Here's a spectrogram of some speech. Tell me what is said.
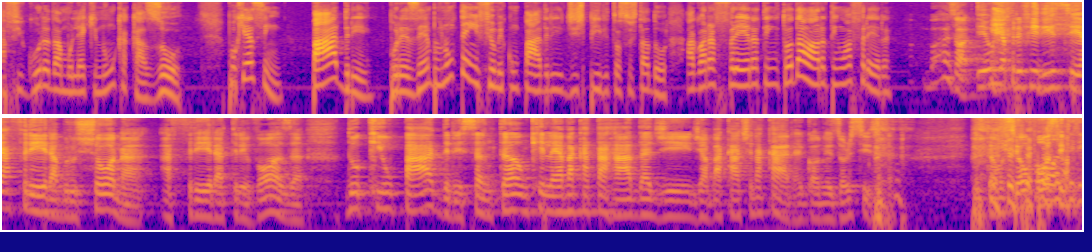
à figura da mulher que nunca casou? Porque, assim, padre, por exemplo, não tem filme com padre de espírito assustador. Agora, freira tem toda hora tem uma freira. Mas, ó, eu ia preferir ser a freira bruxona, a freira trevosa, do que o padre santão que leva a catarrada de, de abacate na cara, igual no Exorcista. Então, se eu fosse, Podre.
